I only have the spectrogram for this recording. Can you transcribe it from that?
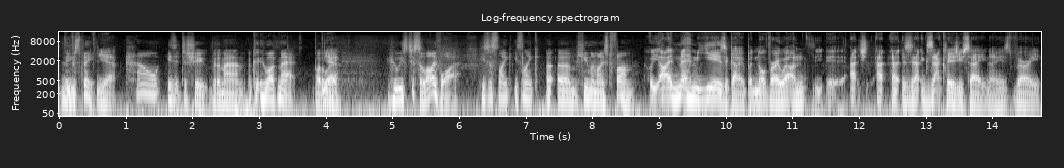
Need for Speed. yeah. How is it to shoot with a man who I've met, by the Yeah. way, who is just a live wire? He's just like he's like uh, um, humanized fun. I had met him years ago, but not very well. And actually, exactly as you say, you know, he's very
